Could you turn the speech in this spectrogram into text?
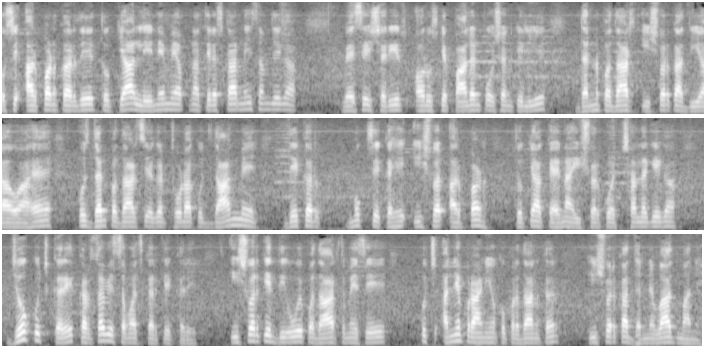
उसे अर्पण कर दे तो क्या लेने में अपना तिरस्कार नहीं समझेगा? वैसे शरीर और उसके पालन पोषण के लिए धन पदार्थ ईश्वर का दिया हुआ है। उस धन पदार्थ से अगर थोड़ा कुछ दान में देकर मुख से कहे ईश्वर अर्पण तो क्या कहना ईश्वर को अच्छा लगेगा? जो कुछ करे, कर्तव्य समझ करके करे। ईश्वर के दिए हुए पदार्थ में से कुछ अन्य प्राणियों को प्रदान कर ईश्वर का धन्यवाद माने।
